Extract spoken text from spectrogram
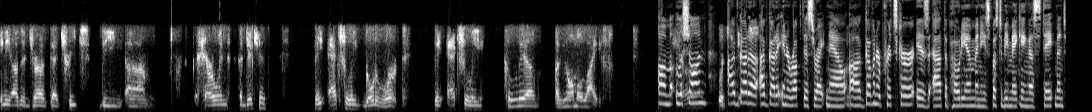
any other drug that treats the um, heroin addiction, they actually go to work. They actually can live a normal life. Um, LaShawn, I've got to I've got to interrupt this right now. Mm-hmm. Uh, Governor Pritzker is at the podium, and he's supposed to be making a statement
